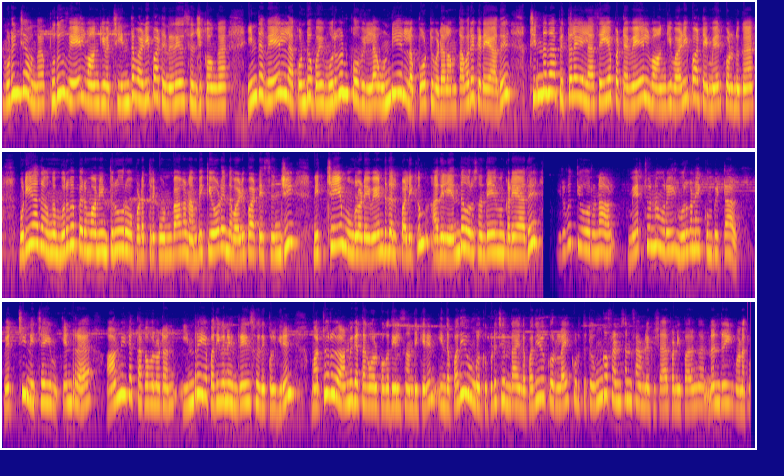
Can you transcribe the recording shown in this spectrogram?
முடிஞ்சவங்க புது வேல் வாங்கி வச்சு இந்த வழிபாட்டை நிறைவு செஞ்சுக்கோங்க. இந்த வேலில் கொண்டு போய் முருகன் கோவிலில் உண்டியலில் போட்டு விடலாம். தவறு கிடையாது. சின்னதாக பித்தளையில் செய்யப்பட்ட வேல் வாங்கி வழிபாட்டை மேற்கொள்ளுங்க. முடியாதவங்க முருகப்பெருமானின் திருவுருவ படத்திற்கு முன்பாக நம்பிக்கையோடு இந்த வழிபாட்டை செஞ்சு நிச்சயம் உங்களுடைய வேண்டுதல் பலிக்கும். அதில் எந்த ஒரு சந்தேகமும் கிடையாது. இருபத்தி ஓரு நாள் மேற்சொன்ன முறையில் முருகனை கும்பிட்டால் வெற்றி நிச்சயம் என்ற ஆன்மீக தகவலுடன் இன்றைய பதிவினை நிறைவு செய்து கொள்கிறேன். மற்றொரு ஆன்மீக தகவல் பகுதியில் சந்திக்கிறேன். இந்த பதிவு உங்களுக்கு பிடிச்சிருந்தா இந்த பதிவுக்கு ஒரு லைக் கொடுத்துட்டு உங்கள் ஃப்ரெண்ட்ஸ் அண்ட் ஃபேமிலிக்கு ஷேர் பண்ணி பாருங்கள் நன்றி வணக்கம்.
